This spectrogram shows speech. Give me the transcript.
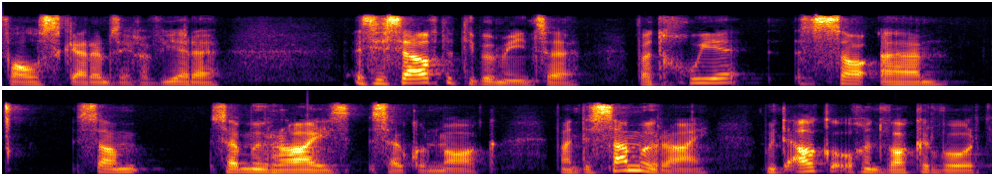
valskerms en gewere, is dieselfde tipe mense wat goeie ehm uh, sam samurais sou kon maak, want 'n samurai moet elke oggend wakker word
